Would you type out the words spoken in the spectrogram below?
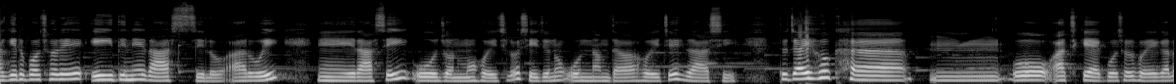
আগের বছরে এই দিনে রাস ছিল আর ওই রাসেই ও জন্ম হয়েছিল, সেই জন্য ওর নাম দেওয়া হয়েছে রাশি। তো যাই হোক আহ, ও আজকে এক বছর হয়ে গেল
